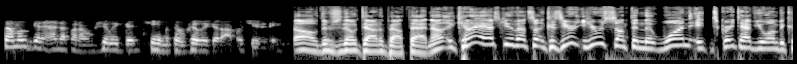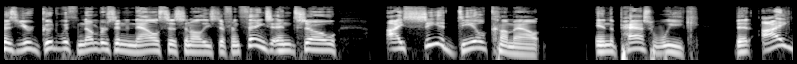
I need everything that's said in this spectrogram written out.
Someone's going to end up on a really good team with a really good opportunity. Oh, there's no doubt about that. Now, can I ask you about something? Because here, here was something that one, it's great to have you on because you're good with numbers and analysis and all these different things. And so I see a deal come out in the past week that I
